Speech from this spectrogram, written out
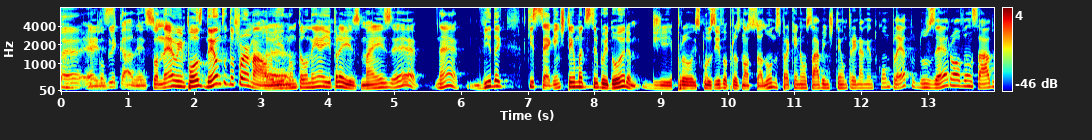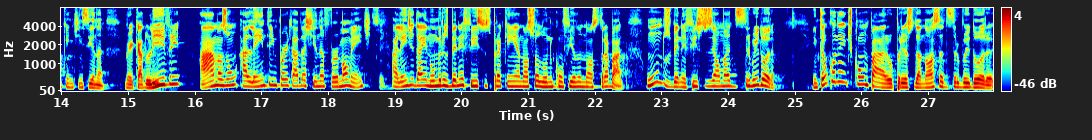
é, é Eles- complicado. Eles sonegam o imposto dentro do formal É. e não estão nem aí para isso. Mas é, né, vida que segue. A gente tem uma distribuidora de pro, exclusiva para os nossos alunos. Para quem não sabe, a gente tem um treinamento completo do zero ao avançado que a gente ensina Mercado Livre, Amazon, além de importar da China formalmente, Sim. além de dar inúmeros benefícios para quem é nosso aluno e confia no nosso trabalho. Um dos benefícios é uma distribuidora. Então, quando a gente compara o preço da nossa distribuidora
